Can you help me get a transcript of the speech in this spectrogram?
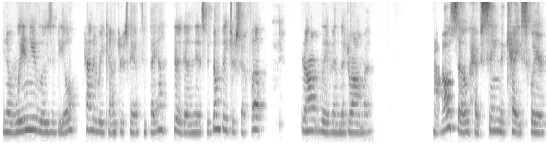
you know when you lose a deal kind of recount yourself and say i could have done this but don't beat yourself up don't live in the drama i also have seen the case where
